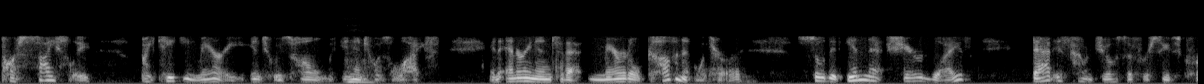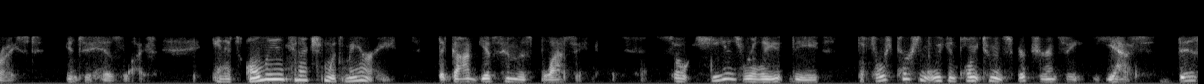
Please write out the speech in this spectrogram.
precisely by taking Mary into his home and into his life and entering into that marital covenant with her so that in that shared life, that is how Joseph receives Christ into his life. And it's only in connection with Mary that God gives him this blessing. So he is really the the first person that we can point to in scripture and say, yes, this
